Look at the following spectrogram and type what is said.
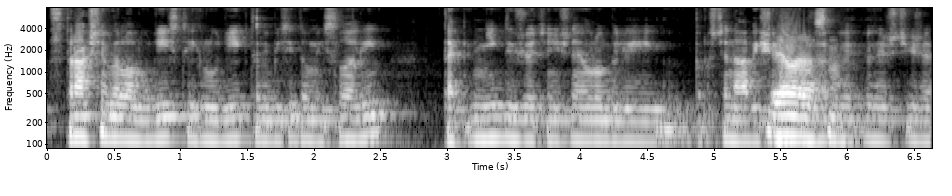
strašne veľa ľudí z tých ľudí, ktorí by si to mysleli, tak nikdy v živote nič neurobili proste navyše. Ja, jasne. Vieš, čiže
